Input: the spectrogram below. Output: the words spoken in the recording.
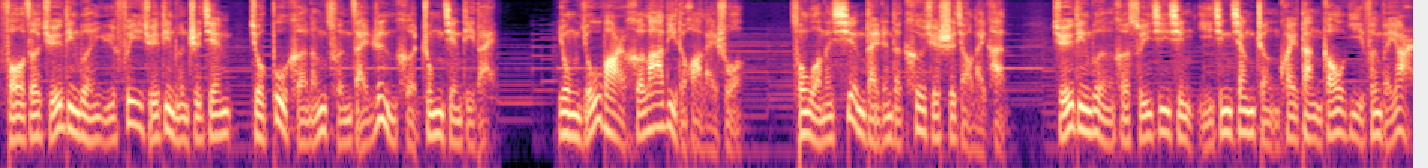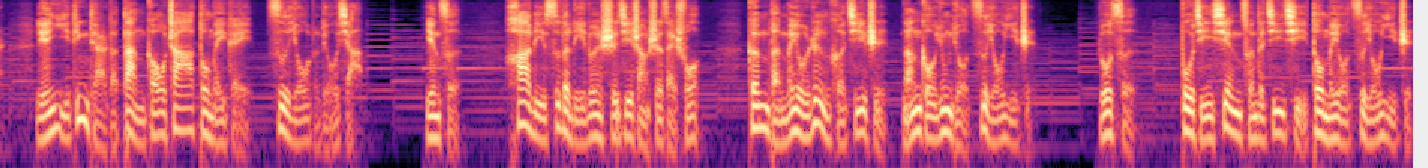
否则决定论与非决定论之间就不可能存在任何中间地带。用尤瓦尔·赫拉利的话来说，从我们现代人的科学视角来看，决定论和随机性已经将整块蛋糕一分为二，连一丁点儿的蛋糕渣都没给自由留下。因此，哈里斯的理论实际上是在说，根本没有任何机制能够拥有自由意志。如此，不仅现存的机器都没有自由意志，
